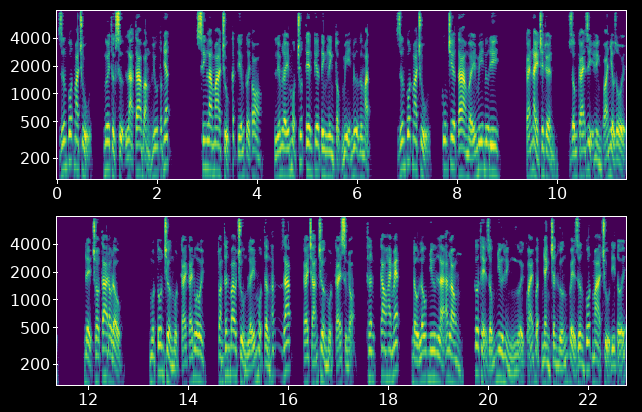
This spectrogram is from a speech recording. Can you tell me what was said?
Dương cốt ma chủ, ngươi thực sự là ta bằng hữu tốt nhất. Sinh la ma chủ cất tiếng cười to, liếm lấy một chút tên kia tinh linh tộc mỹ nữ gương mặt dương cốt ma chủ, cũng chia ta mấy mỹ nữ đi. Cái này trên thuyền, giống cái dị hình quá nhiều rồi. Để cho ta đau đầu. Một tôn trường một cái cái đôi toàn thân bao trùm lấy một tầng hắc giáp, cái chán trường một cái sừng nhọn, thân cao hai mét, đầu lâu như là ác lòng cơ thể giống như hình người quái vật nhanh chân hướng về dương cốt ma chủ đi tới.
